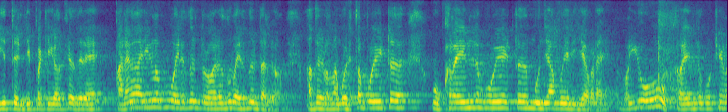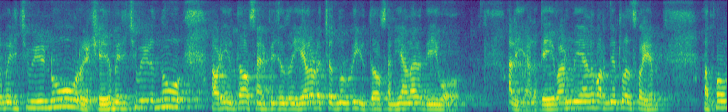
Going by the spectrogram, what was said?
ഈ തെണ്ടിപ്പട്ടികൾക്കെതിരെ പല കാര്യങ്ങളും വരുന്നുണ്ടല്ലോ ഓരോന്ന് വരുന്നുണ്ടല്ലോ. അത് ഇടണം ഒരുത്തം പോയിട്ട് ഉക്രൈനിൽ പോയിട്ട് മുഞ്ചാൻ പോയിരിക്കുക അവിടെ. അയ്യോ ഉക്രൈനിൽ കുട്ടികൾ മരിച്ചു വീണു റഷ്യയിൽ മരിച്ചു വീഴുന്നു. അവിടെ യുദ്ധം അവസാനിപ്പിച്ചത് ഇയാളവിടെ ചെന്നുകൊണ്ട് യുദ്ധം അവസാനം ഇയാളെ ദൈവമോ അല്ല ഇയാൾ ദൈവമാണെന്ന് ഇയാൾ പറഞ്ഞിട്ടുള്ളത് സ്വയം. അപ്പം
